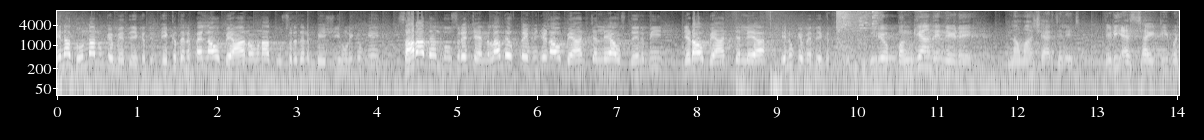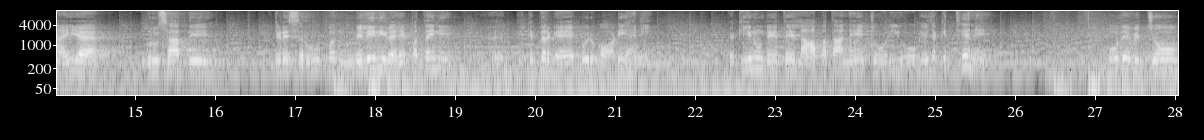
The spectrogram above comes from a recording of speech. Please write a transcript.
ਇਹਨਾਂ ਦੋਨਾਂ ਨੂੰ ਕਿਵੇਂ ਦੇਖਦੇ ਹੋ? ਇੱਕ ਦਿਨ ਪਹਿਲਾਂ ਉਹ ਬਿਆਨ ਆਉਣਾ, ਦੂਸਰੇ ਦਿਨ ਪੇਸ਼ੀ ਹੋਣੀ, ਕਿਉਂਕਿ ਸਾਰਾ ਦਿਨ ਦੂਸਰੇ ਚੈਨਲਾਂ ਦੇ ਉੱਤੇ ਵੀ ਜਿਹੜਾ ਉਹ ਬਿਆਨ ਚੱਲਿਆ, ਉਸ ਦਿਨ ਵੀ ਜਿਹੜਾ ਉਹ ਬਿਆਨ ਚੱਲਿਆ, ਇਹਨੂੰ ਕਿਵੇਂ ਦੇਖਦੇ ਹੋ? ਵੀਰੋ, ਬੰਗਿਆਂ ਦੇ ਨੇੜੇ ਨਵਾਂ ਸ਼ਹਿਰ ਜ਼ਿਲ੍ਹੇ 'ਚ ਜਿਹੜੀ ਐਸਆਈਟੀ ਬਣਾਈ ਹੈ, ਗੁਰੂ ਸਾਹਿਬ ਦੀ ਜਿਹੜੇ ਸਰੂਪ ਮਿਲੇ ਨਹੀਂ ਰਹੇ, ਪਤਾ ਹੀ ਨਹੀਂ ਕਿ ਕਿੱਧਰ ਗਏ, ਕੋਈ ਰਿਕਾਰਡ ਹੀ ਹੈ ਨਹੀਂ। ਕਿ ਕਿਹਨੂੰ ਦੇਤੇ ਲਾਪਤਾ ਨੇ ਚੋਰੀ ਹੋ ਗਏ ਜਾਂ ਕਿੱਥੇ ਨੇ? ਉਹਦੇ ਵਿੱਚੋਂ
